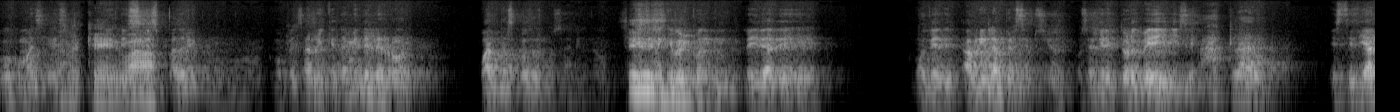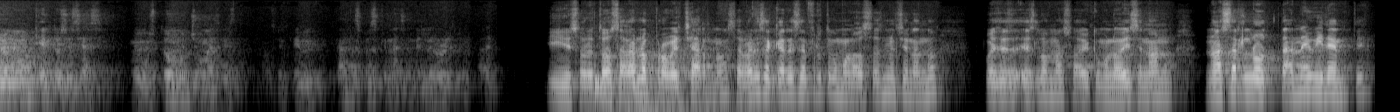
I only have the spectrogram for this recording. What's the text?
Un poco como hacia eso. Ok, es, wow. es padre como, como pensarlo, y que también del error, cuántas cosas no salen, ¿no? Sí, que sí, tiene sí. que ver con la idea de, como de abrir la percepción. O sea, el director ve y dice, ah, claro, este diálogo que entonces sea así. Me gustó mucho más esto. ¿no? O sea, que tantas cosas que nacen del error es bien padre. Y sobre todo saberlo aprovechar, ¿no? Saber sacar ese fruto como lo estás mencionando, pues es, es lo más suave, como lo dice, ¿no? No hacerlo tan evidente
